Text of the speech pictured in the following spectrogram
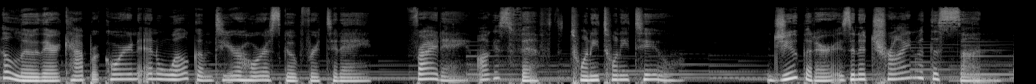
Hello there, Capricorn, and welcome to your horoscope for today, Friday, August 5th, 2022. Jupiter is in a trine with the Sun,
